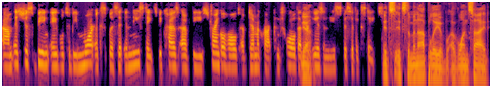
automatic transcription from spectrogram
um, it's just being able to be more explicit in these states because of the stranglehold of Democrat control that yeah. there is in these specific states. It's it's the monopoly of of one side.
